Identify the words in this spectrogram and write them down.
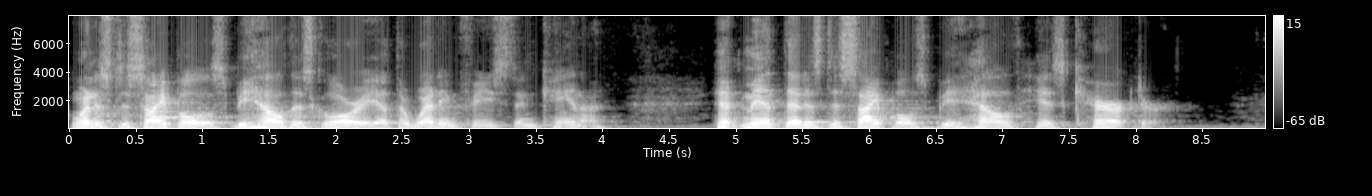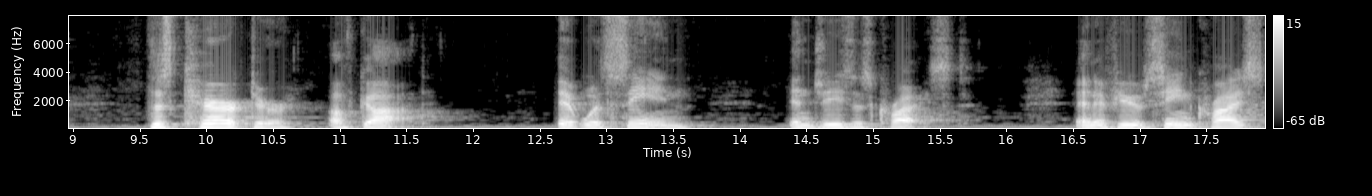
when his disciples beheld his glory at the wedding feast in Cana, it meant that his disciples beheld his character, this character of God. It was seen in Jesus Christ. And if you've seen Christ,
